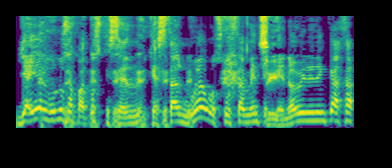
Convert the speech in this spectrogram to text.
Y hay algunos zapatos que, están, que están nuevos, justamente, Sí. que no vienen en caja.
